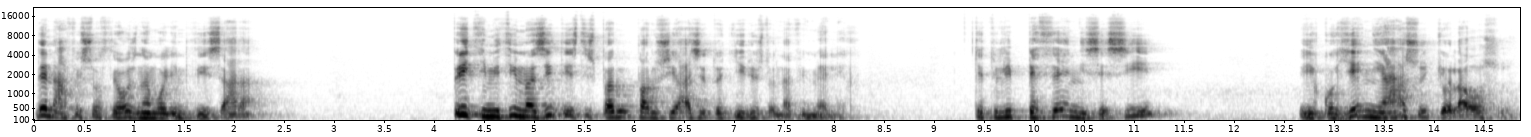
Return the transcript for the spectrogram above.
δεν άφησε ο Θεός να μολυνθεί η Σάρα πριν κοιμηθεί μαζί της, της παρουσιάζει το Κύριος στον Αβιμέλεχ και του λέει πεθαίνεις εσύ, η οικογένειά σου και ο λαός σου.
